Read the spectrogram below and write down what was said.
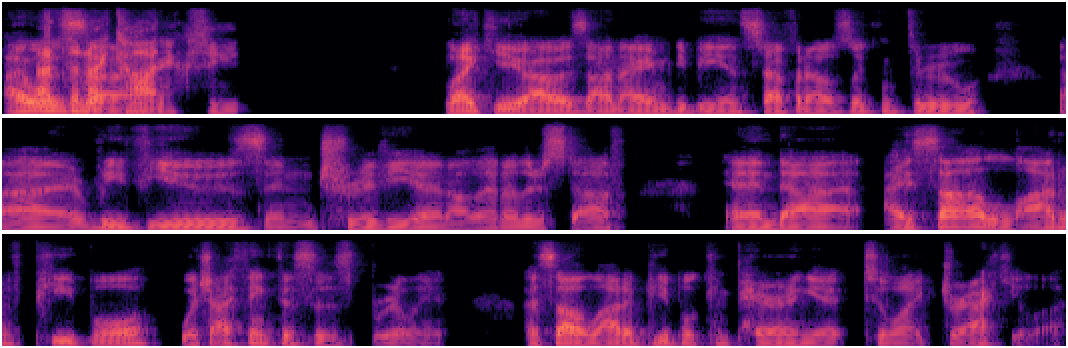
I was that's an uh, iconic scene like you, I was on IMDb and stuff, and I was looking through uh, reviews and trivia and all that other stuff. And uh, I saw a lot of people, which I think this is brilliant. I saw a lot of people comparing it to like Dracula.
